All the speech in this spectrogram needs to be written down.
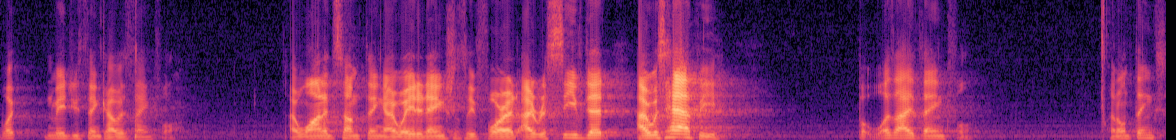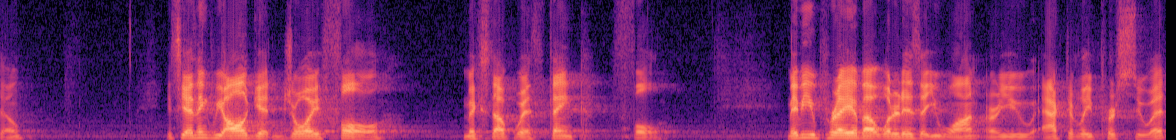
what made you think I was thankful? I wanted something. I waited anxiously for it. I received it. I was happy. But was I thankful? I don't think so. You see, I think we all get joyful mixed up with thankful. Maybe you pray about what it is that you want or you actively pursue it.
